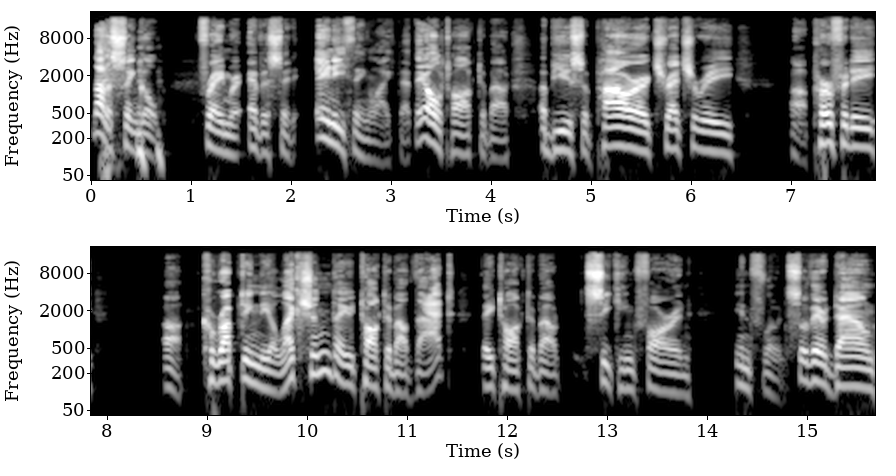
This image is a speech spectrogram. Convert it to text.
Not a single framer ever said anything like that. They all talked about abuse of power, treachery, uh, perfidy, uh, corrupting the election. They talked about that. They talked about seeking foreign influence. So they're down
